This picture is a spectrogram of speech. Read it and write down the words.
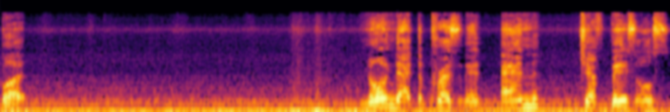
But knowing that the president and Jeff Bezos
